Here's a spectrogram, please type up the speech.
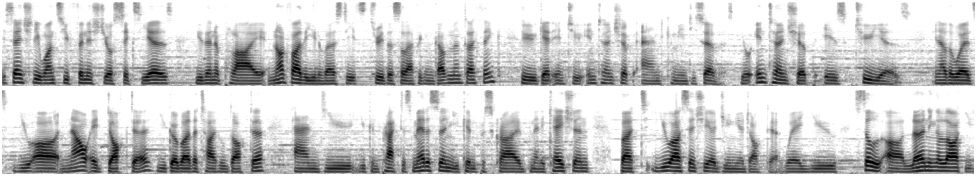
essentially once you've finished your six years, you then apply not via the university, it's through the South African government I think, to get into internship and community service. Your internship is two years. In other words, you are now a doctor, you go by the title doctor, and you, you can practice medicine, you can prescribe medication, but you are essentially a junior doctor where you still are learning a lot. You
